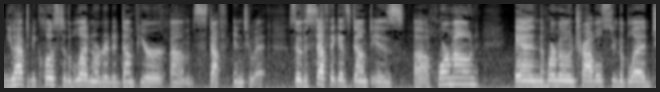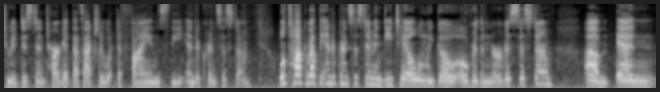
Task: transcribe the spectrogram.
you have to be close to the blood in order to dump your um, stuff into it. So the stuff that gets dumped is uh, hormone, and the hormone travels through the blood to a distant target. That's actually what defines the endocrine system. We'll talk about the endocrine system in detail when we go over the nervous system, um, and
